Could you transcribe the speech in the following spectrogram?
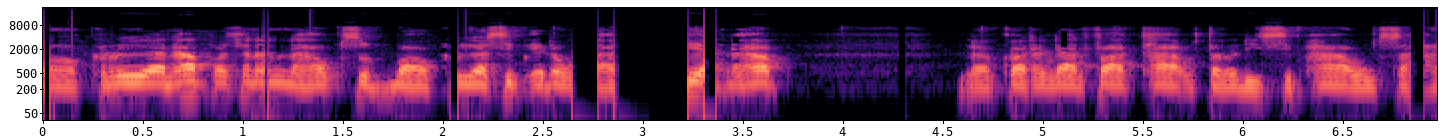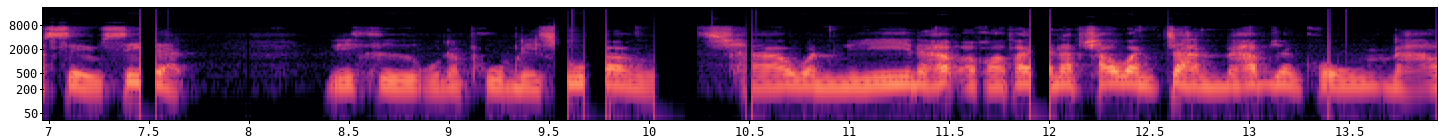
บ่อเกลือนะครับ เพราะฉะนั้นหนาวสุดบ่อเกลือ 11 องศาเซลเซียสนะครับ แล้วก็ทางด้านภาคท่าอุตรดิตถ์ 15 องศาเซลเซียส นี่คืออุณหภูมิในช่วงเช้าวันนี้นะครับขออภัยนะครับเช้าวันจันทร์นะครับ ยังคงหนาว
